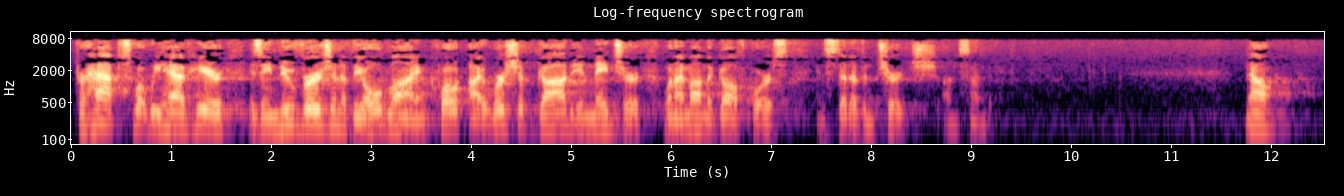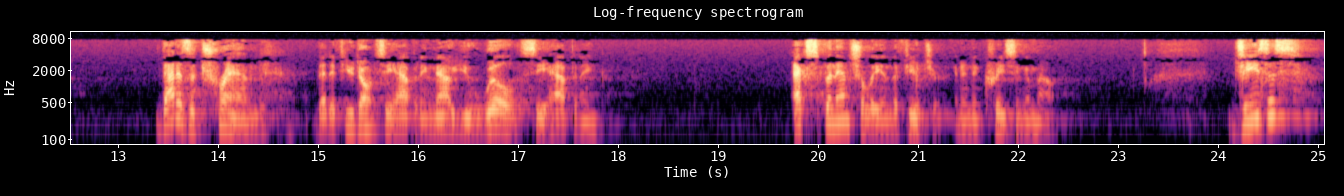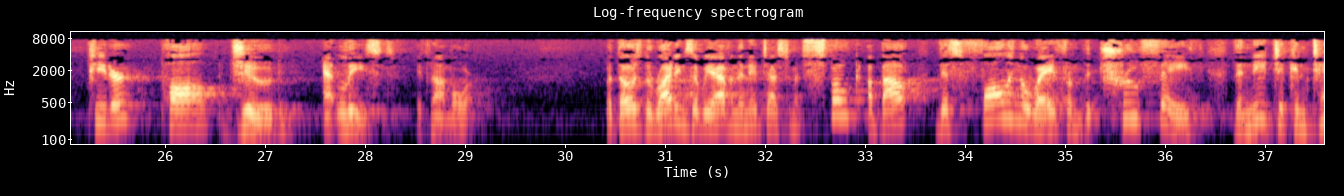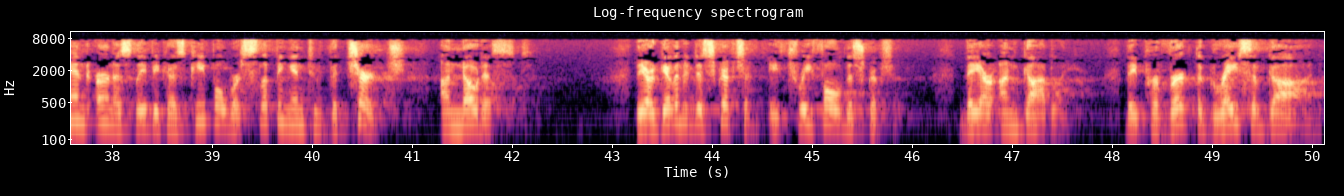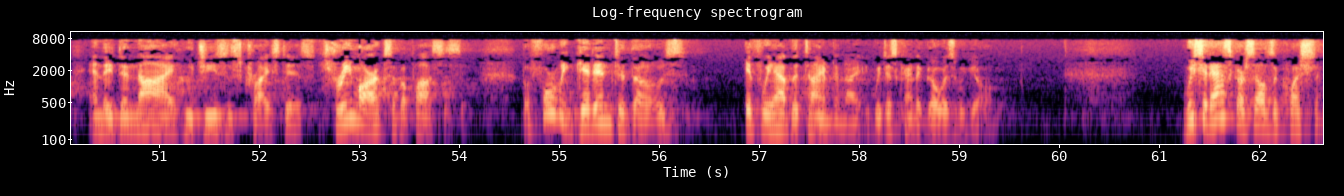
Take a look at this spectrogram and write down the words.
Perhaps what we have here is a new version of the old line, quote, I worship God in nature when I'm on the golf course instead of in church on Sunday. Now, that is a trend that if you don't see happening now, you will see happening exponentially in the future in an increasing amount. Jesus, Peter, Paul, Jude, at least, if not more. But those, the writings that we have in the New Testament, spoke about this falling away from the true faith, the need to contend earnestly because people were slipping into the church unnoticed. They are given a description, a threefold description. They are ungodly. They pervert the grace of God and they deny who Jesus Christ is. Three marks of apostasy. Before we get into those, if we have the time tonight, we just kind of go as we go. We should ask ourselves a question.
